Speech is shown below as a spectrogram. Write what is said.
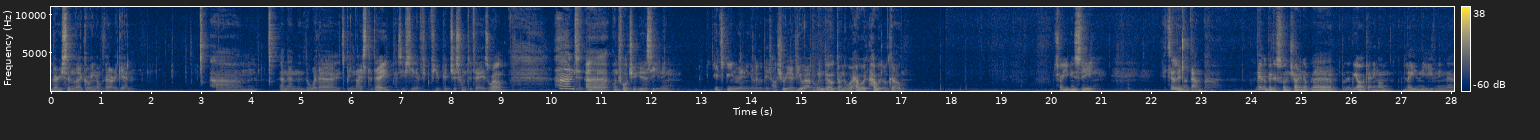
very similar, going over there again. Um, and then the weather, it's been nice today, as you've seen a few pictures from today as well. And uh, unfortunately this evening, it's been raining a little bit. I'll show you a view out the window, don't know how, it, how it'll go. So you can see it's a little damp a little bit of sunshine up there, but we are getting on late in the evening now.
